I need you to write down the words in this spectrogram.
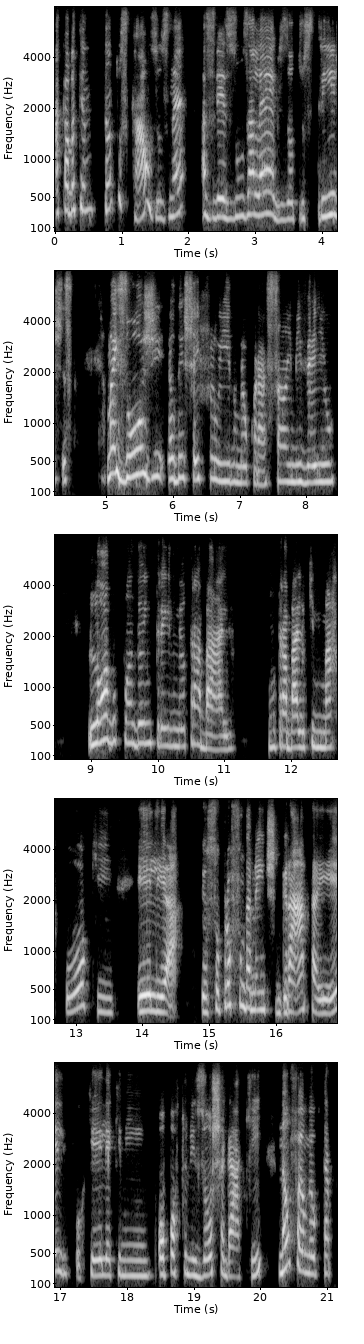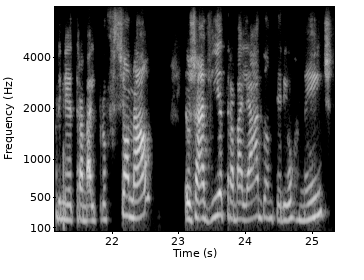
acaba tendo tantos causos, né? Às vezes uns alegres, outros tristes. Mas hoje eu deixei fluir no meu coração e me veio logo quando eu entrei no meu trabalho, um trabalho que me marcou, que ele eu sou profundamente grata a ele, porque ele é que me oportunizou chegar aqui. Não foi o meu tra primeiro trabalho profissional, eu já havia trabalhado anteriormente,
